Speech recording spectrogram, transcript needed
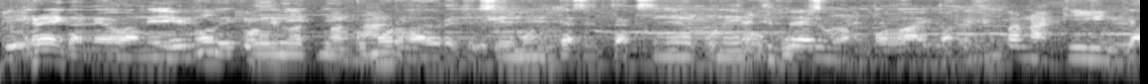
kuin Reaganilla niin oli, oli niitä niin kuin murhayrityksiä mun käsittääkseni joku niin kuin kuusi kiinni Ja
